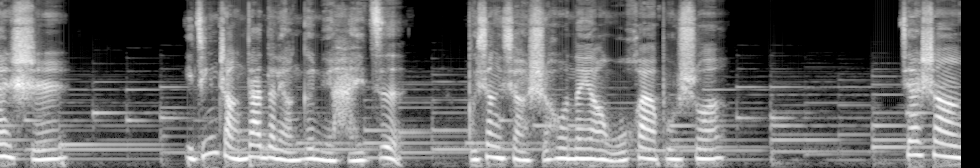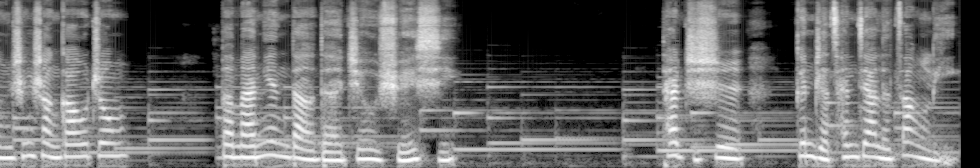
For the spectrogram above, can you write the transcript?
那时，已经长大的两个女孩子，不像小时候那样无话不说。加上升上高中，爸妈念叨的只有学习。她只是跟着参加了葬礼，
